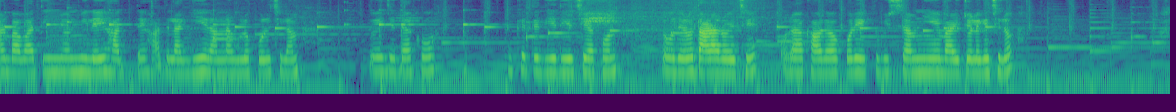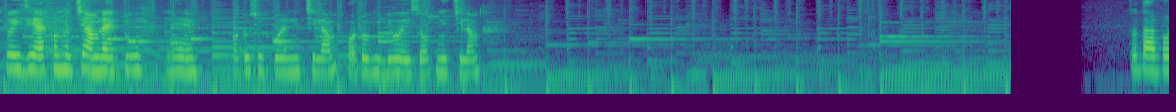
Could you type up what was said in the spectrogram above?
আর বাবা তিনজন মিলেই হাতে হাত লাগিয়ে রান্নাগুলো করেছিলাম। তো এই যে দেখো, খেতে দিয়ে দিয়েছি এখন। তো ওদেরও তাড়া রয়েছে। ওরা খাওয়া দাওয়া করে একটু বিশ্রাম নিয়ে বাড়ি চলে গেছিল। তো এই যে এখন হচ্ছে আমরা একটু ফটোশ্যুট করে নিচ্ছিলাম ফটো ভিডিও এইসব নিচ্ছিলাম। তো তারপর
